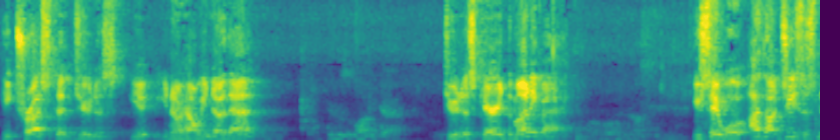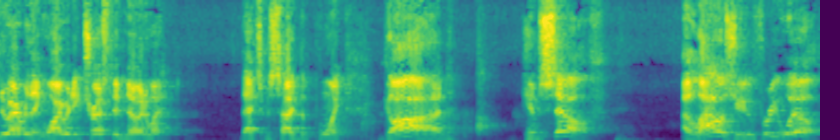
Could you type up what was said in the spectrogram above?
He trusted Judas. You, you know how we know that? He was a money guy. Judas carried the money bag. You say, well, I thought Jesus knew everything. Why would he trust him knowing what? That's beside the point. God Himself allows you free will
